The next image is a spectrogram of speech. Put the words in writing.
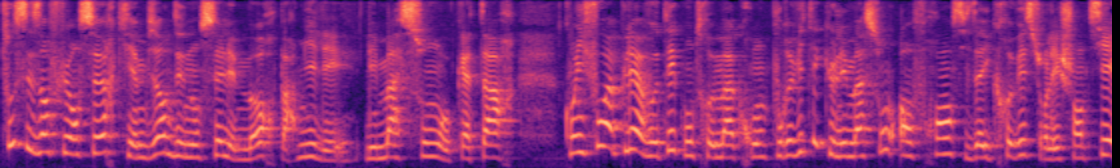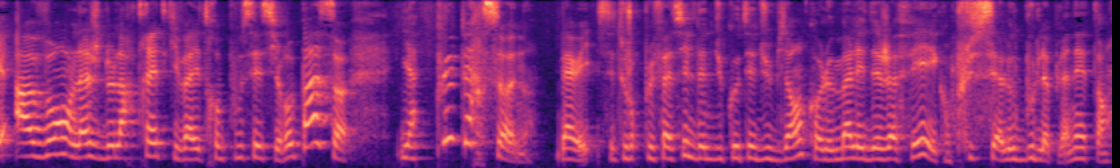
tous ces influenceurs qui aiment bien dénoncer les morts parmi les, maçons au Qatar. Quand il faut appeler à voter contre Macron pour éviter que les maçons en France ils aillent crever sur les chantiers avant l'âge de la retraite qui va être poussé s'y repasse, il n'y a plus personne. Bah oui, c'est toujours plus facile d'être du côté du bien quand le mal est déjà fait et qu'en plus c'est à l'autre bout de la planète. Hein.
